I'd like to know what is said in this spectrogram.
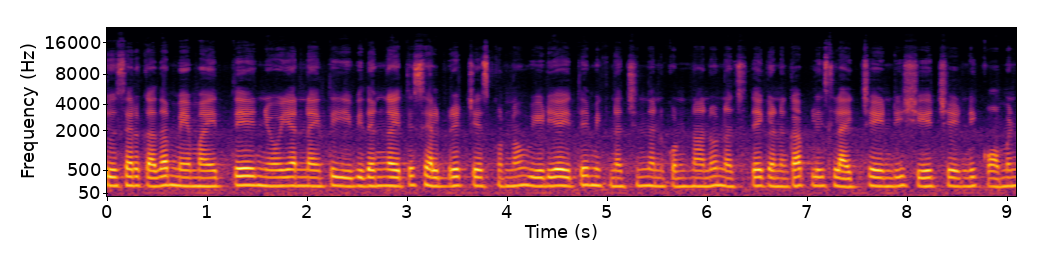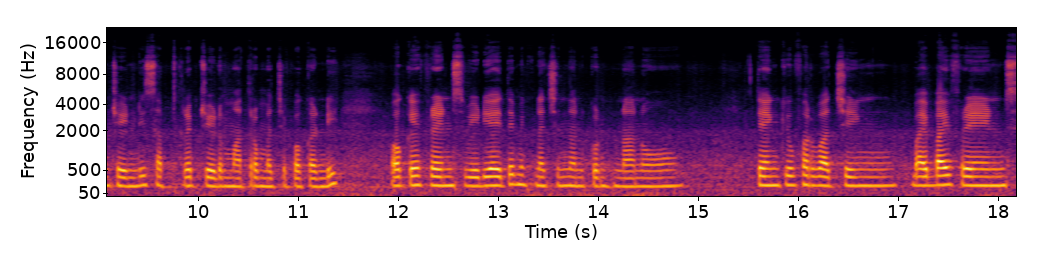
చూశారు కదా మేమైతే న్యూ ఇయర్ని అయితే ఈ విధంగా అయితే సెలబ్రేట్ చేసుకున్నాం. వీడియో అయితే మీకు నచ్చింది అనుకుంటున్నాను. నచ్చితే కనుక ప్లీజ్ లైక్ చేయండి షేర్ చేయండి కామెంట్ చేయండి సబ్స్క్రైబ్ చేయడం మాత్రం మర్చిపోకండి. ఓకే ఫ్రెండ్స్ వీడియో అయితే మీకు నచ్చింది అనుకుంటున్నాను. Thank you for watching. Bye bye friends.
